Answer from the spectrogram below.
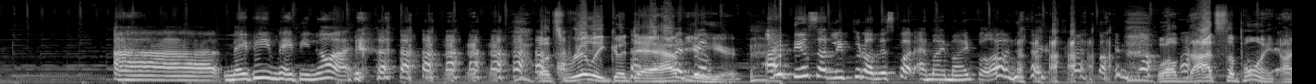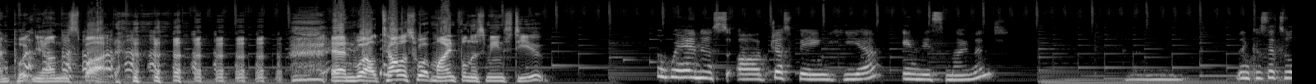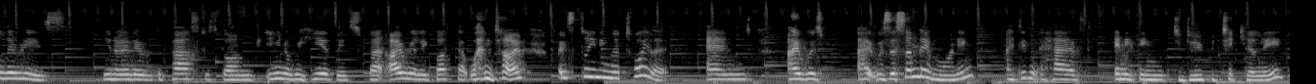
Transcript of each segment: Uh, maybe, maybe not. well, it's really good to have you here. I feel suddenly put on the spot. Am I mindful? Oh no, well, that's the point. I'm putting you on the spot. and well, tell us what mindfulness means to you. Awareness of just being here in this moment, um, because that's all there is you know, the, the past is gone. You know, we hear this, but I really got that one time. I was cleaning the toilet and I was, it was a Sunday morning. I didn't have anything to do particularly.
